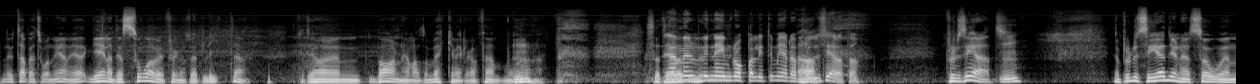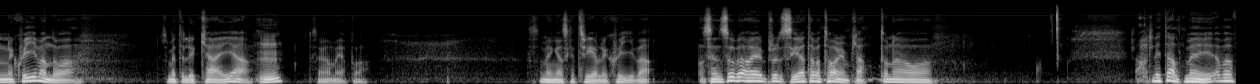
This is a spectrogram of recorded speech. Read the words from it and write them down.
Nu tappar jag tråden igen. Jag, grejen är att jag sover fruktansvärt lite. Att jag har en barn hemma som väcker mig klockan fem på morgonen. Mm. Så ja, jag, men vi namedroppar lite mer har Ja. producerat då. producerat. Mm. Jag producerade ju den här Soen-skivan då. Som heter Lykaja. Mm. Som jag var med på. Som är en ganska trevlig skiva. Och sen så har jag producerat Avatarin-plattorna och ja, lite allt möjligt. Vad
